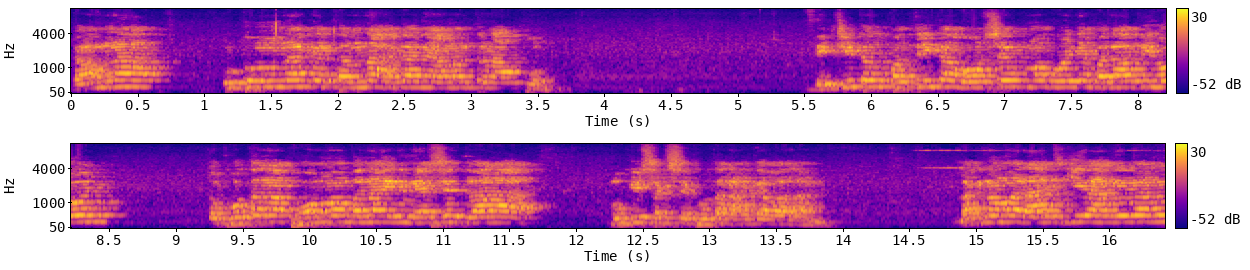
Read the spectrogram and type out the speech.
ગામના કુટુંબના કે તનના હગાને આમંત્રણ આપવું. ડિજિટલ પત્રિકા વોટ્સએપમાં કોઈને બનાવવી હોય તો પોતાના ફોનમાં બનાવીને મેસેજ દ્વારા મૂકી શકશે પોતાના હગાવાલાને લગ્નમાં રાજકીય આગેવાનો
